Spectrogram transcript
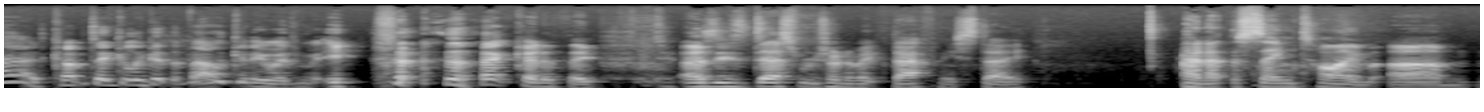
Dad, come take a look at the balcony with me, that kind of thing. As he's desperately trying to make Daphne stay, and at the same time, um,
